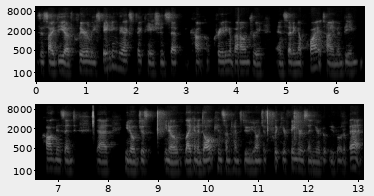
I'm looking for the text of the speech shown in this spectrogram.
this idea of clearly stating the expectation, set, creating a boundary and setting up quiet time and being cognizant that, you know, just you know, like an adult can sometimes do. You don't just click your fingers and you you go to bed.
